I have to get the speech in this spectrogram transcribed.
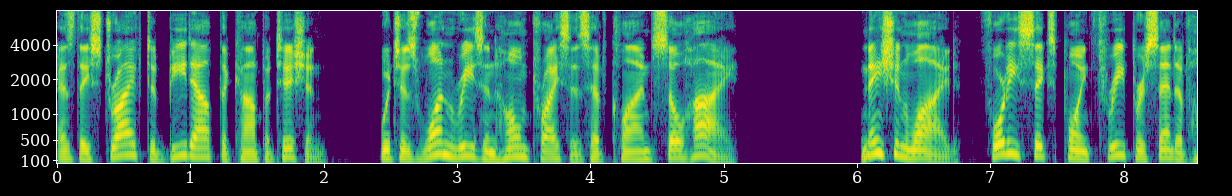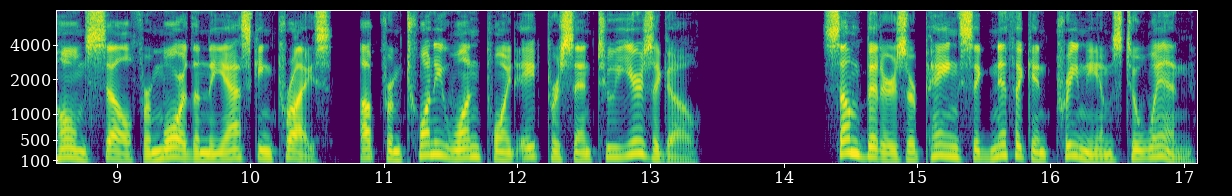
as they strive to beat out the competition, which is one reason home prices have climbed so high. Nationwide, 46.3% of homes sell for more than the asking price, up from 21.8% two years ago. Some bidders are paying significant premiums to win.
